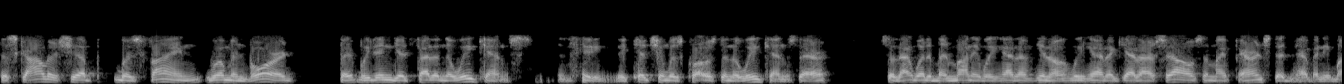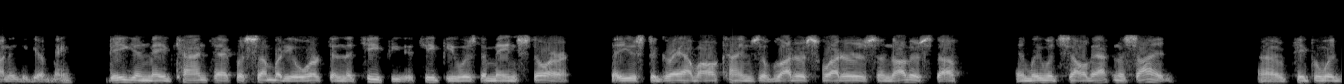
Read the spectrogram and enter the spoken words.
The scholarship was fine, room and board, but we didn't get fed on the weekends. The, the kitchen was closed on the weekends there. So that would have been money we had to, you know, we had to get ourselves, and my parents didn't have any money to give me. Deegan made contact with somebody who worked in the teepee. The teepee was the main store they used to grab all kinds of leather sweaters and other stuff, and we would sell that on the side. Uh, people would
